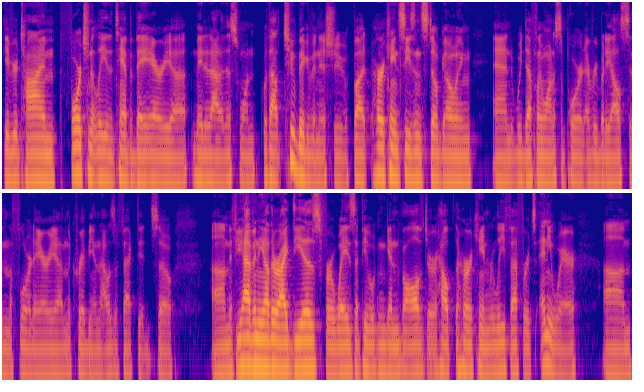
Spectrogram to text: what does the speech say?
give your time. Fortunately, the Tampa Bay area made it out of this one without too big of an issue, but hurricane season's still going. And we definitely want to support everybody else in the Florida area and the Caribbean that was affected. So, um, if you have any other ideas for ways that people can get involved or help the hurricane relief efforts anywhere, um,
